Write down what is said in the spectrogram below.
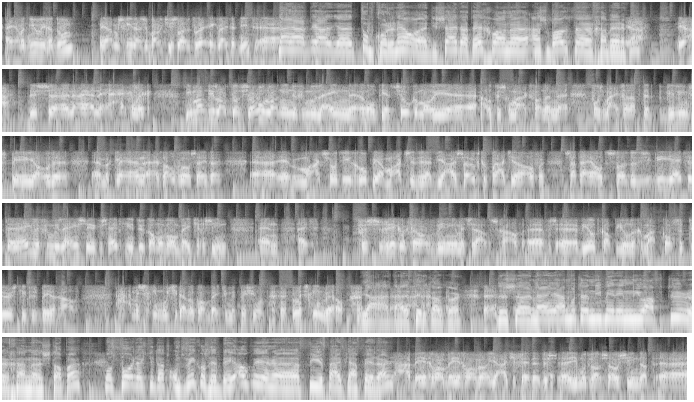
en wat Newey gaat doen? Ja, misschien aan zijn bootje sleutelen. Ik weet het niet. Eh, Nou ja, ja, Tom Coronel eh, die zei dat, hè? Gewoon eh, aan zijn boot gaan werken. Ja, ja. dus nou ja, en eigenlijk, die man die loopt al zo lang in de Formule 1 eh, rond. Die heeft zulke mooie auto's gemaakt van een, volgens mij vanaf de Williams-periode. McLaren, hij heeft overal. Eh March wordt hier geroepen. Ja, March, uit de jaren 70 praat je dan over. Zat hij al te sleutelen. Dus die, die heeft het het hele Formule 1 circus heeft hij natuurlijk allemaal wel een beetje gezien. En hij heeft verschrikkelijk veel overwinningen met zijn auto's gehaald. eh, vers- eh, wereldkampioenen gemaakt, constructeurstitels binnengehaald. Ah, misschien moet je dan ook wel een beetje met pensioen. misschien wel. Ja, nou, dat vind ik ook hoor. Dus eh, nee, hij moet er niet meer in een nieuw avontuur eh, gaan eh, stappen. Want voordat je dat ontwikkeld hebt, ben je ook weer eh, vier, vijf jaar verder. Ja, ben je gewoon, ben je gewoon wel een jaartje verder. Dus eh, je moet wel zo zien dat eh,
